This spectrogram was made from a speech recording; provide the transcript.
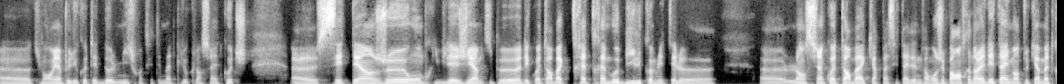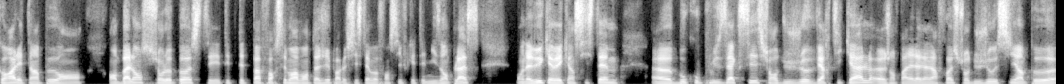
euh, qui me revient plus du côté de Dolmis, je crois que c'était Matt Luke, l'ancien head coach, c'était un jeu où on privilégiait un petit peu des quarterbacks très, très mobiles, comme l'était l'ancien quarterback qui a repassé Tyden. Enfin bon, je ne vais pas rentrer dans les détails, mais en tout cas, Matt Corral était un peu en, en balance sur le poste et n'était peut-être pas forcément avantagé par le système offensif qui était mis en place. On a vu qu'avec un système euh, beaucoup plus axé sur du jeu vertical. Euh, j'en parlais la dernière fois sur du jeu aussi un peu, euh,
